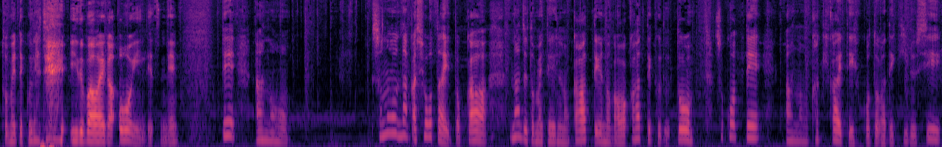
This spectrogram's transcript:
止めてくれている場合が多いんですね。であのそのなんか正体とかなぜ止めているのかっていうのが分かってくるとそこってあの書き換えていくことができるし、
